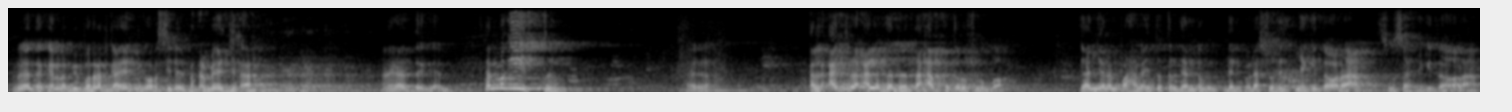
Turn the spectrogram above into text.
Katakan lebih berat kayaknya kursi daripada meja. Katakan. Kan begitu. Al-ajra ala gada ta'ab kata Rasulullah. Ganjaran pahala itu tergantung daripada sulitnya kita orang, susahnya kita orang.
